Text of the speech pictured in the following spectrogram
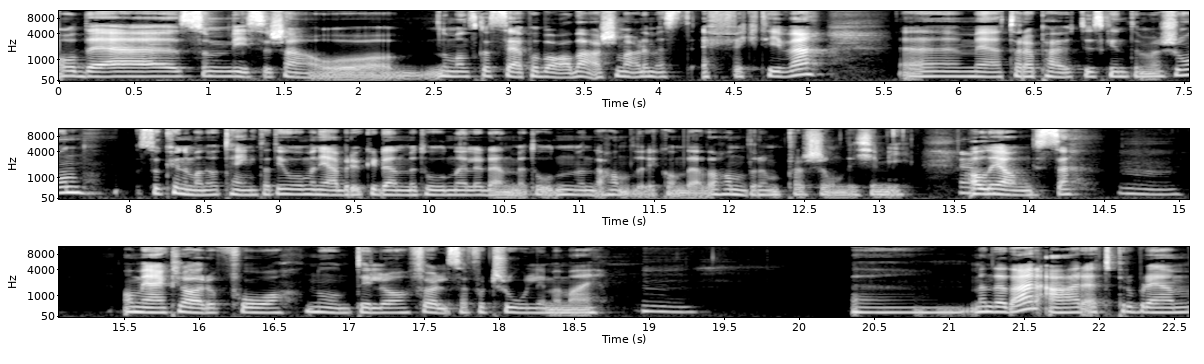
Og det som viser seg å Når man skal se på hva det er som er det mest effektive eh, med terapeutisk intervensjon, så kunne man jo tenkt at jo, men jeg bruker den metoden eller den metoden, men det handler ikke om det. Det handler om personlig kjemi. Ja. Allianse. Mm. Om jeg klarer å få noen til å føle seg fortrolig med meg. Mm. Eh, Men det der er et problem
